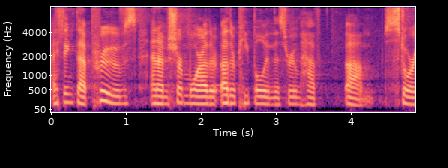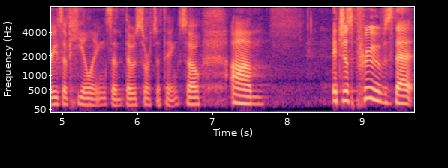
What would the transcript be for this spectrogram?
I think that proves, and I'm sure more other, other people in this room have um, stories of healings and those sorts of things. So um, it just proves that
